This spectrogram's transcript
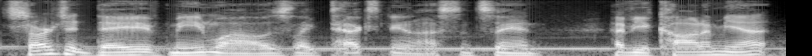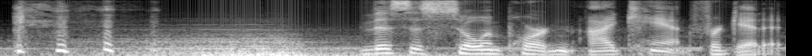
Sergeant Dave, meanwhile, is like texting us and saying, Have you caught him yet? this is so important. I can't forget it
